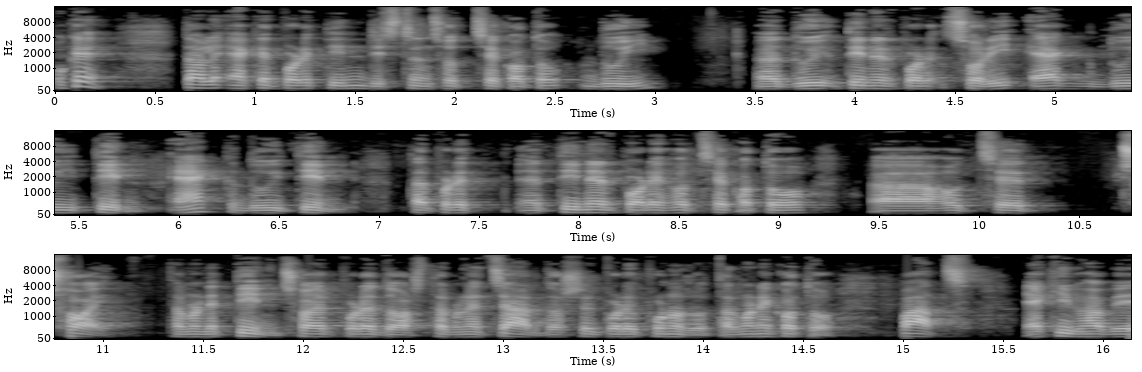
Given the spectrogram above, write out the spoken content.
ওকে? তাহলে একের পরে তিন, ডিস্টেন্স হচ্ছে কত? দুই দুই, তিনের পরে সরি এক, দুই, তিন, এক, দুই, তিন, তারপরে তিনের পরে হচ্ছে কত? হচ্ছে ছয়, তার মানে তিন, ছয়ের পরে দশ, তার মানে চার, দশের পরে পনেরো, তার মানে কত? পাঁচ, একইভাবে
